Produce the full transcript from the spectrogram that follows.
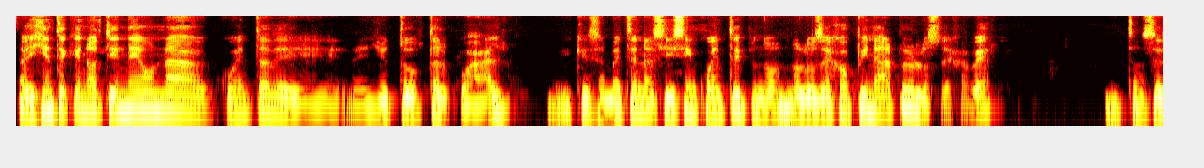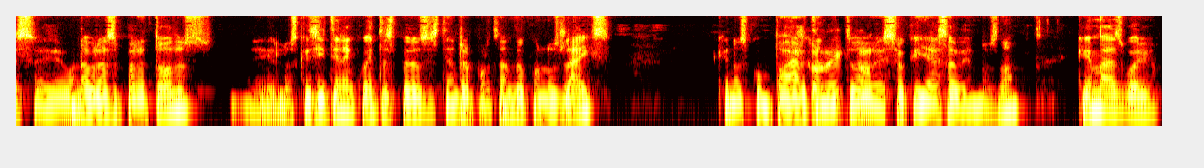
Hay gente que no tiene una cuenta de, de YouTube tal cual y que se meten así sin cuenta y pues no, no los deja opinar, pero los deja ver. Entonces, eh, un abrazo para todos. Eh, los que sí tienen cuenta, espero se estén reportando con los likes, que nos compartan y todo eso que ya sabemos, ¿no? ¿Qué más, Wario?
